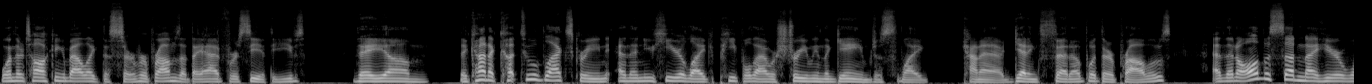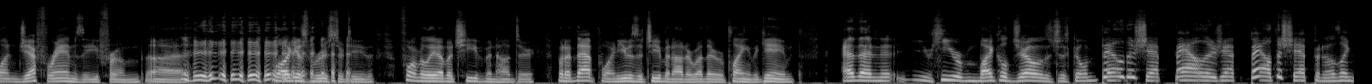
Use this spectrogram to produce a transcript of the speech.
when they're talking about like the server problems that they had for Sea of Thieves, they um they kind of cut to a black screen and then you hear like people that were streaming the game just like kind of getting fed up with their problems. And then all of a sudden I hear one Geoff Ramsey from uh well, I guess Rooster Teeth, formerly of Achievement Hunter, but at that point he was Achievement Hunter when they were playing the game. And then you hear Michael Jones just going, "Bail the ship, bail the ship, bail the ship," and I was like,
